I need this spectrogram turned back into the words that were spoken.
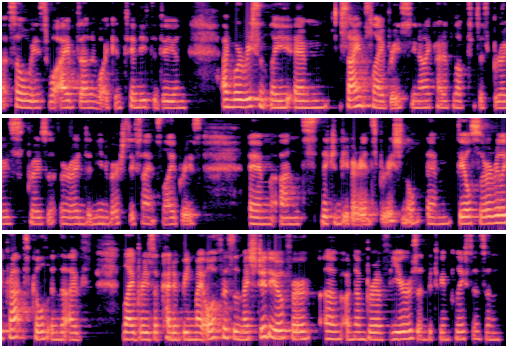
that's always what I've done and what I continue to do and and more recently um, science libraries. You know I kind of love to just browse browse around in university science libraries um, and they can be very inspirational um, they also are really practical in that I've libraries have kind of been my office and my studio for um, a number of years in between places. And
